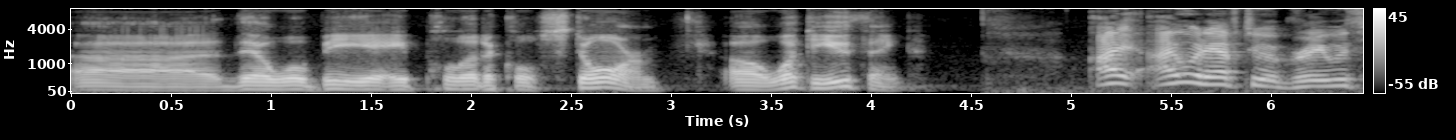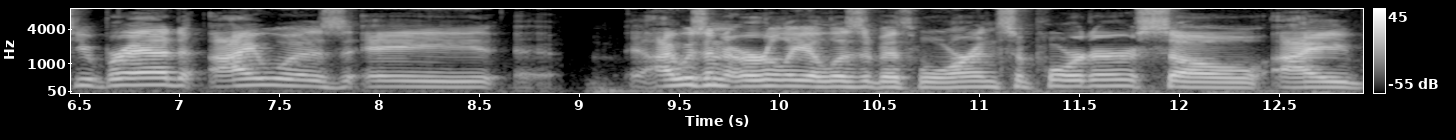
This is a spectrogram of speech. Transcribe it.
uh, there will be a political storm. Uh, what do you think? I, I would have to agree with you, Brad. I was a I was an early Elizabeth Warren supporter, so I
